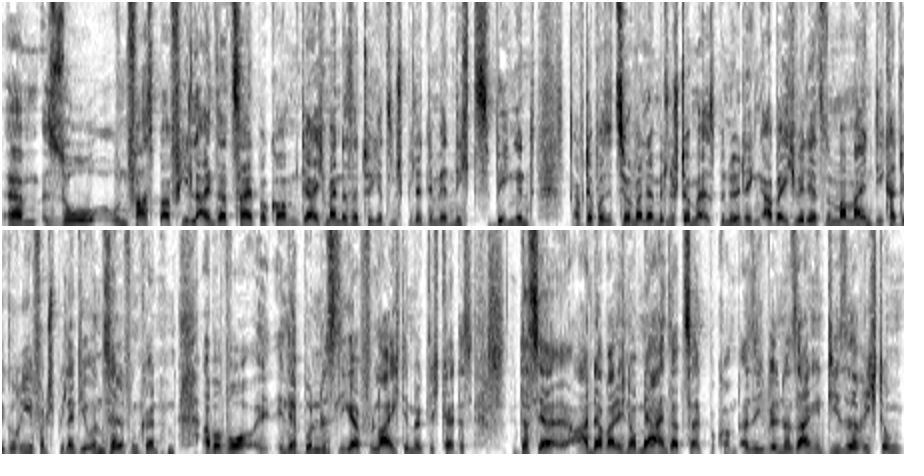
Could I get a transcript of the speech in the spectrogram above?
ähm, so unfassbar viel Einsatzzeit bekommt. Ja, ich meine, das ist natürlich jetzt ein Spieler, den wir nicht zwingend auf der Position, weil er Mittelstürmer ist, benötigen, aber ich will jetzt nur mal meinen, die Kategorie von Spielern, die uns helfen könnten, aber wo in der Bundesliga vielleicht die Möglichkeit ist, dass er anderweitig noch mehr Einsatzzeit bekommt. Also ich will nur sagen, in diese Richtung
